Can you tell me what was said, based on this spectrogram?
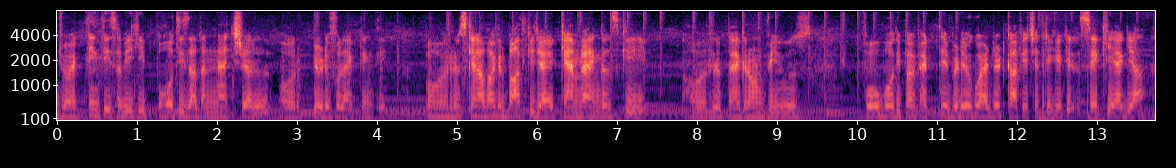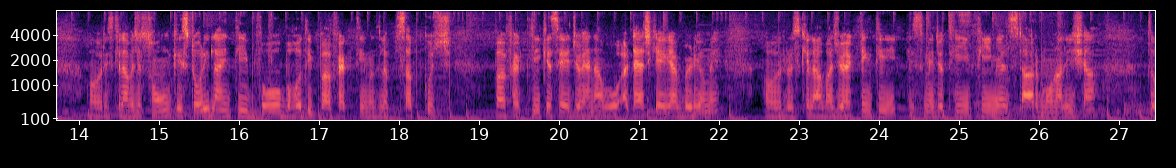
जो एक्टिंग थी सभी की बहुत ही ज़्यादा नेचुरल और ब्यूटीफुल एक्टिंग थी। और उसके अलावा अगर बात की जाए कैमरा एंगल्स की और बैकग्राउंड व्यूज़ वो बहुत ही परफेक्ट थे। वीडियो को एडिट काफ़ी अच्छे तरीके से किया गया। और इसके अलावा जो सॉन्ग की स्टोरी लाइन थी, वो बहुत ही परफेक्ट थी। मतलब सब कुछ परफेक्ट तरीके से जो है ना, वो अटैच किया गया वीडियो में। और उसके अलावा जो एक्टिंग थी, इसमें जो थी फीमेल स्टार मोनालिशा तो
